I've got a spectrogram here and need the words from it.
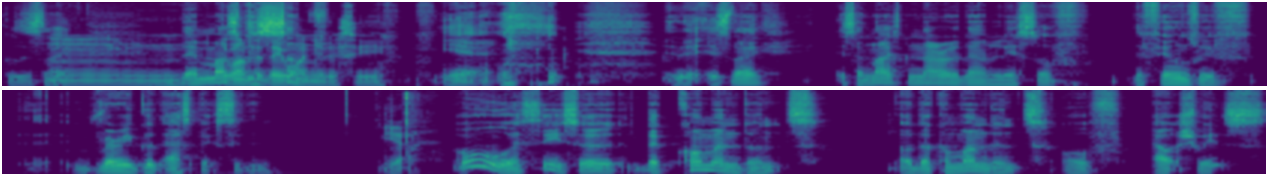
because it's like Mm, there the must ones be that they some- want you to see. yeah, it's like it's a nice narrow down list of the films with uh, very good aspects to them. Yeah. Oh, I see. So the commandant or the commandant of Auschwitz,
